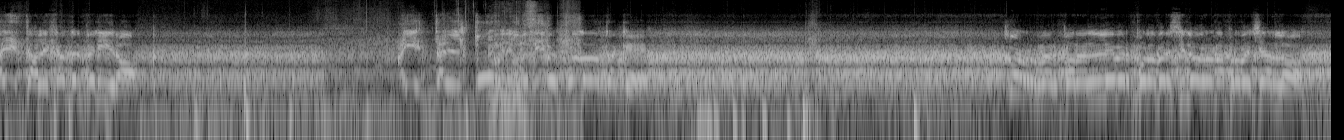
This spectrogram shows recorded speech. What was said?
Ahí está, alejando el peligro. Ahí está el turno de Liverpool de ataque. Corner para el Liverpool a ver si logran aprovecharlo.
